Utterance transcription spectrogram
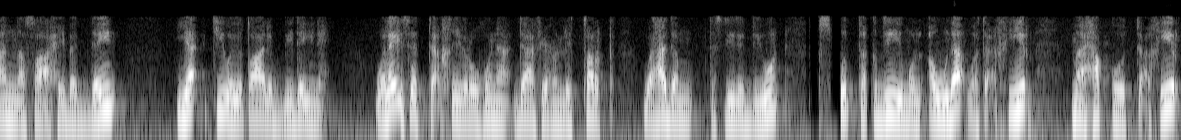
أن صاحب الدين يأتي ويطالب بدينه وليس التأخير هنا دافع للترك وعدم تسديد الديون. تقديم الأولى وتأخير ما حقه التأخير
